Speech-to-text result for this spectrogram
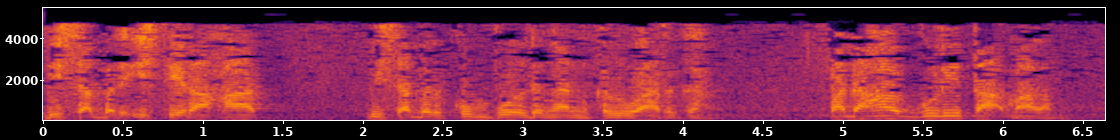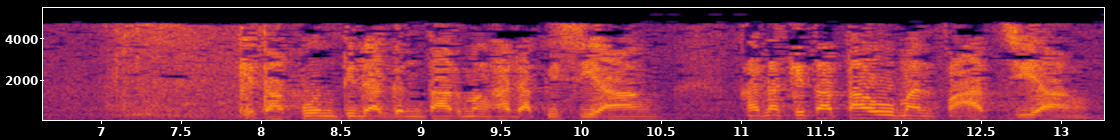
Bisa beristirahat Bisa berkumpul dengan keluarga. Padahal gulita malam. Kita pun tidak gentar menghadapi siang Karena kita tahu manfaat siang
